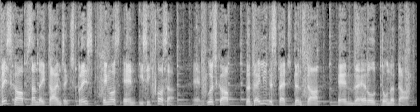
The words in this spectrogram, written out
Weskaap Sunday Times Express Engels en isiXhosa. En Ooskaap The Daily Dispatch Dinsdae en The Herald Donderdag.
